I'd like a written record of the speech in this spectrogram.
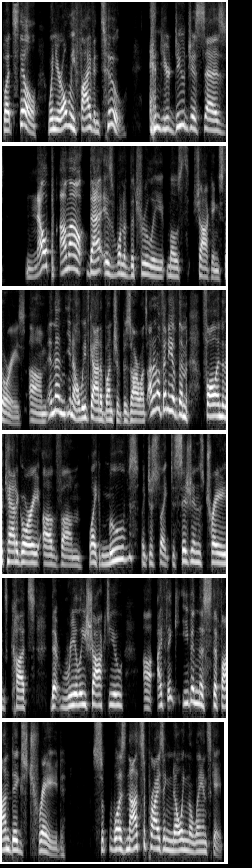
but still when you're only 5 and 2 and your dude just says nope i'm out. That is one of the truly most shocking stories. Um and then you know we've got a bunch of bizarre ones. I don't know if any of them fall into the category of um like moves like just like decisions trades cuts that really shocked you. Uh i think even the stefon diggs trade su- was not surprising knowing the landscape.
